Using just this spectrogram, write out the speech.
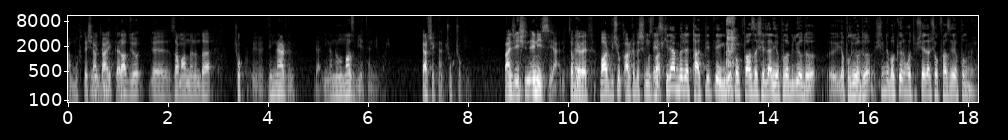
Ya muhteşem. Ben Yetenekler. radyo e, zamanlarında çok e, dinlerdim. Ya inanılmaz bir yeteneği var. Gerçekten çok çok iyi. Bence işin en iyisi yani. Tabii Evet. var birçok arkadaşımız var. Eskiden böyle taklitle ilgili çok fazla şeyler yapılabiliyordu, e, yapılıyordu. Şimdi bakıyorum o tip şeyler çok fazla yapılmıyor.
